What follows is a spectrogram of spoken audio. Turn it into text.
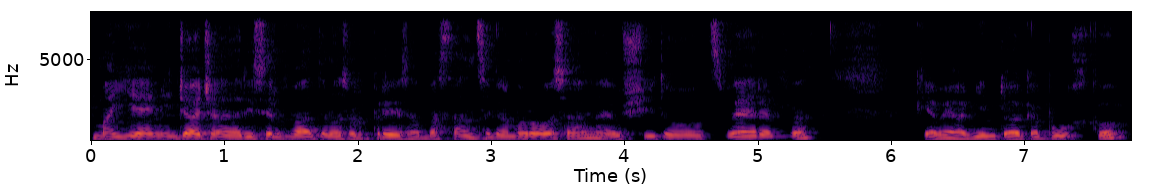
Miami già ci ha riservato una sorpresa abbastanza clamorosa. È uscito Zverev che aveva vinto Acapulco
